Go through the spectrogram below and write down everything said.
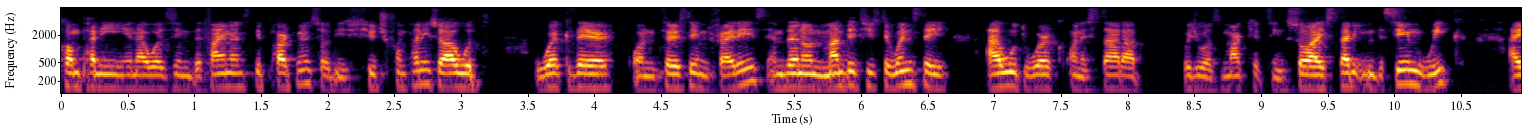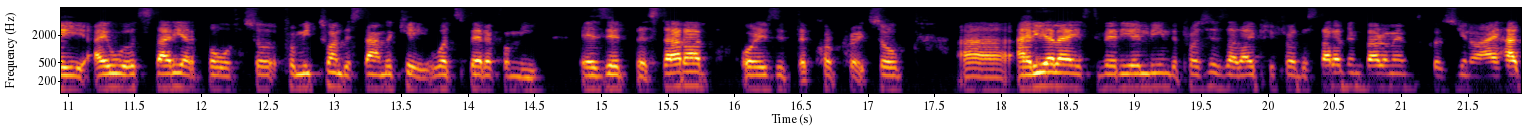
company and I was in the finance department, so this huge company. So I would work there on Thursday and Fridays, and then on Monday, Tuesday, Wednesday, I would work on a startup which was marketing. So I studied in the same week. I I would study at both. So for me to understand, okay, what's better for me? Is it the startup or is it the corporate? So uh, I realized very early in the process that I prefer the startup environment because you know I had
